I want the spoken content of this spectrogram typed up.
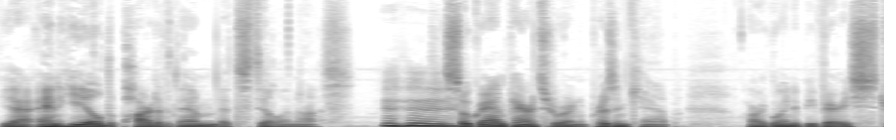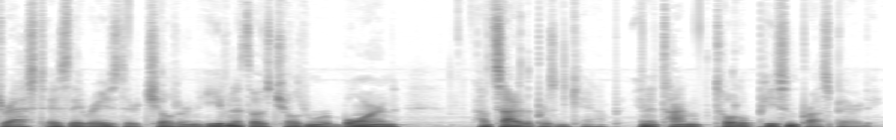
Yeah, and heal the part of them that's still in us. Mm-hmm. So, grandparents who are in a prison camp are going to be very stressed as they raise their children, even if those children were born outside of the prison camp in a time of total peace and prosperity.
